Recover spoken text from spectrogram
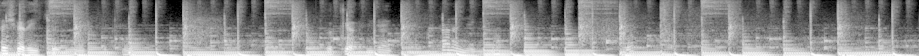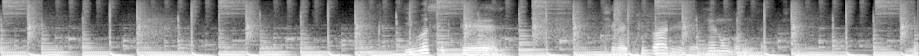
표시가 돼 있죠 지금. 어깨가 굉장히 크다는 얘기죠. 그죠? 입었을 때 제가 출발을 해 놓은 겁니다. 때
